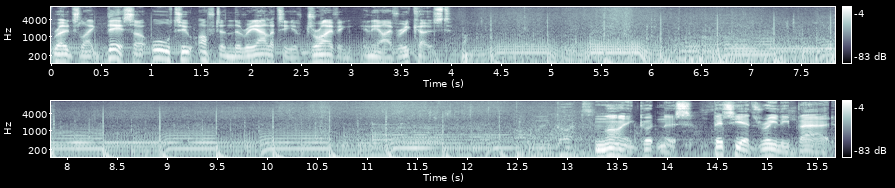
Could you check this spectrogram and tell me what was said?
roads like this are all too often the reality of driving in the Ivory Coast. My goodness, this year's really bad.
